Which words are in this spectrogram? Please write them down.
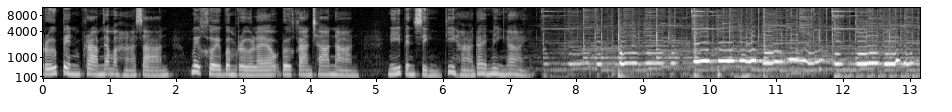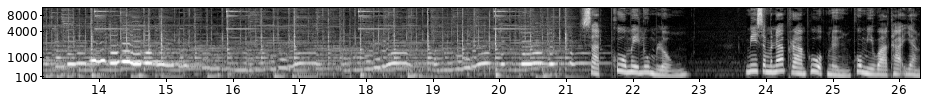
หรือเป็นพรามณมหาศาล ไม่เคยบำเรอแล้วโดยการช้านาน นี้เป็นสิ่งที่หาได้ไม่ง่ายสัตว์ผู้ไม่ลุ่มหลง มีสมณพราหมณ์พวกหนึ่งผู้มีวาทะอย่าง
